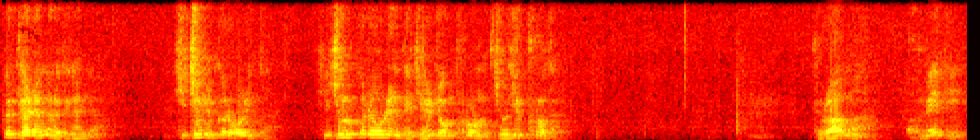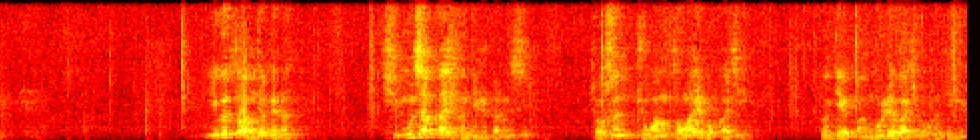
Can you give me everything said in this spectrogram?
그렇게 하려면 어떻게 하냐? 시청률 끌어올린다. 시청률 끌어올리는데 제일 좋은 프로는 저질 프로다. 드라마, 코미디. 이것도 안 되면은 신문사까지 흔들릴 가능성이 조선중앙동아일보까지 거기에 맞물려 가지고 흔들릴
